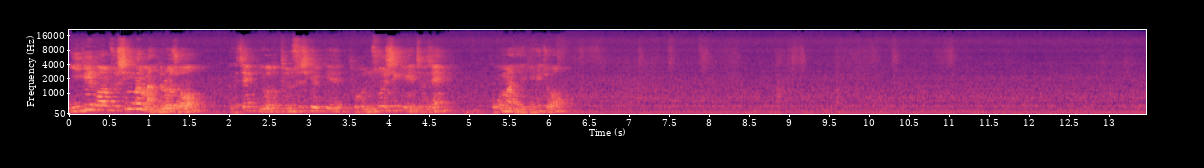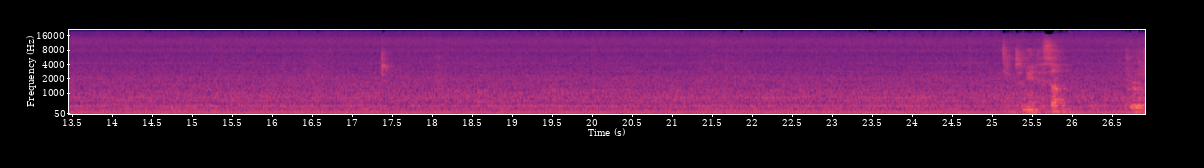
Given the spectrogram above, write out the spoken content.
이계도 함수 식만 만들어줘. 그치? 이것도 분수식이, 분수식이겠지, 그치? 그것만 얘기해줘. 재민이 됐어? 불러줘.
